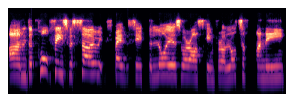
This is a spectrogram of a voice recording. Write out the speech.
Um, the court fees were so expensive. The lawyers were asking for a lot of money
